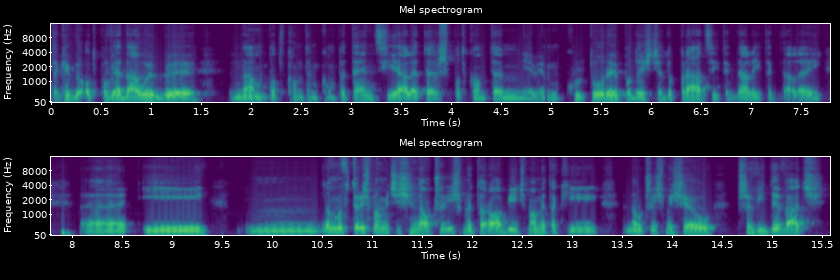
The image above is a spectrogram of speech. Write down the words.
tak jakby odpowiadałyby nam pod kątem kompetencji, ale też pod kątem, nie wiem, kultury, podejścia do pracy i tak dalej, i mm, no my w którymś momencie się nauczyliśmy to robić, mamy taki, nauczyliśmy się przewidywać,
